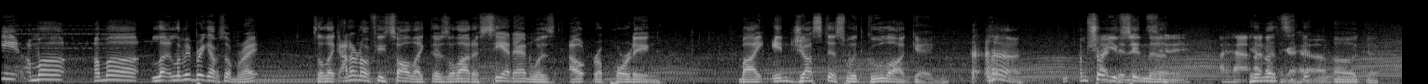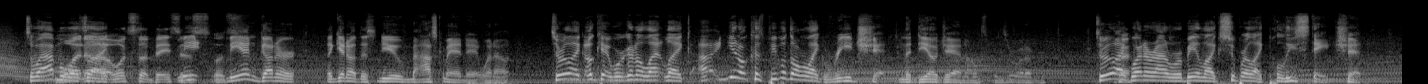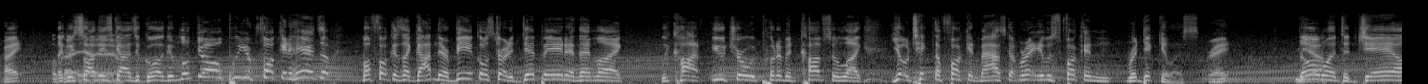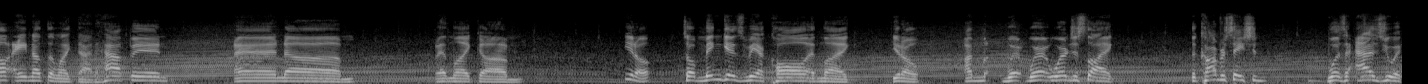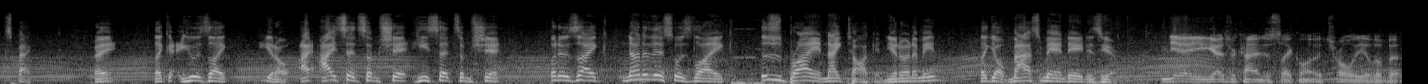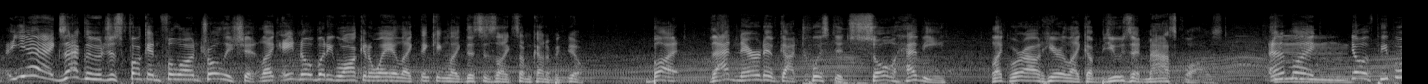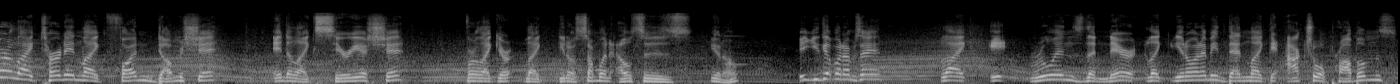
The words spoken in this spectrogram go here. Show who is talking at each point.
Speaker 1: I'm a, I'm a, let, let me bring up something, right? So like, I don't know if you saw, like, there's a lot of CNN was out reporting my injustice with Gulag Gang. I'm sure
Speaker 2: I
Speaker 1: you've seen the.
Speaker 2: any. I have. I don't think I have.
Speaker 1: Oh, okay. So what happened
Speaker 2: What,
Speaker 1: was like,
Speaker 2: uh, what's the basis?
Speaker 1: me, me and Gunner, like, you know, this new mask mandate went out. So we're like, okay, we're gonna let like, uh, you know, because people don't like read shit in the DOJ announcements or whatever. So we like
Speaker 2: Okay.
Speaker 1: went around, we're being like super like police state shit, right? like we
Speaker 2: Okay,
Speaker 1: saw
Speaker 2: yeah,
Speaker 1: these
Speaker 2: yeah.
Speaker 1: guys that go out and look, yo, put your fucking hands up. Motherfuckers like got in their vehicle, started dipping, and then like we caught Future, we put him in cuffs, and like, yo, take the fucking mask off, right? It was fucking ridiculous, right? No
Speaker 2: Yeah.
Speaker 1: one went to jail, ain't nothing like that happened, and um, and like um, you know, so Ming gives me a call and like, you know, I'm we're we're, we're just like the conversation was as you expect, right? Like he was like, you know, I I said some shit, he said some shit, but it was like none of this was like this is Brian Knight talking, you know what I mean? Like yo, mass mandate is here.
Speaker 2: Yeah, you guys were kind of just like wanting to troll you a little bit.
Speaker 1: Yeah, exactly. We're just fucking full on trolley shit. Like, ain't nobody walking away like thinking like this is like some kind of big deal. But that narrative got twisted so heavy, like we're out here like abusing mask laws. And I'm like,
Speaker 2: Mm.
Speaker 1: yo, if people are like turning like fun, dumb shit into like serious shit for like your like, you know, someone else's, you know, you get what I'm saying? Like it ruins the narrative. Like, you know what I mean? Then like the actual problems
